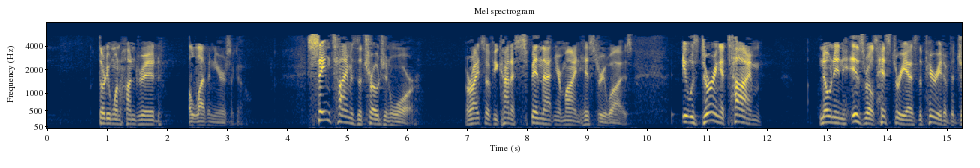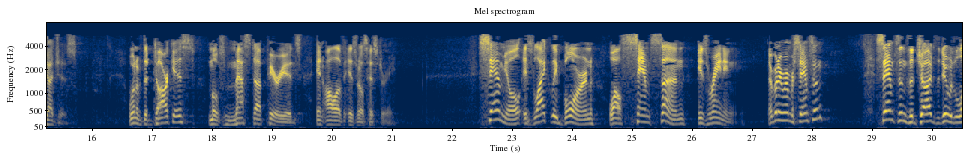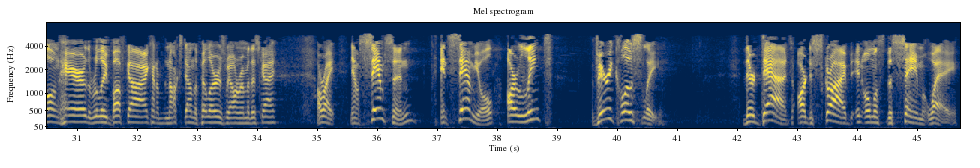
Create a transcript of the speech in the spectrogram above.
3,100, 11 years ago. Same time as the Trojan War. All right, so if you kind of spin that in your mind history wise, it was during a time known in Israel's history as the period of the Judges. One of the darkest, most messed up periods in all of Israel's history. Samuel is likely born while Samson is reigning. Everybody remember Samson? Samson's the judge, the dude with the long hair, the really buff guy, kind of knocks down the pillars. We all remember this guy? All right. Now, Samson and Samuel are linked very closely. Their dads are described in almost the same way.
